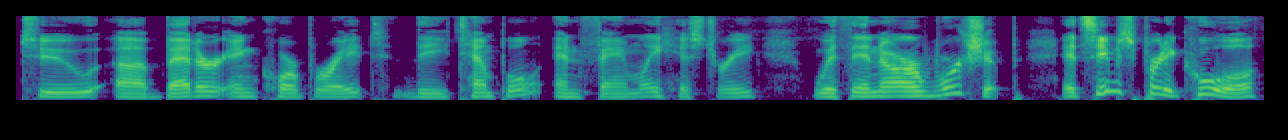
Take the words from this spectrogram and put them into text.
to uh, better incorporate the temple and family history within our worship. It seems pretty cool.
